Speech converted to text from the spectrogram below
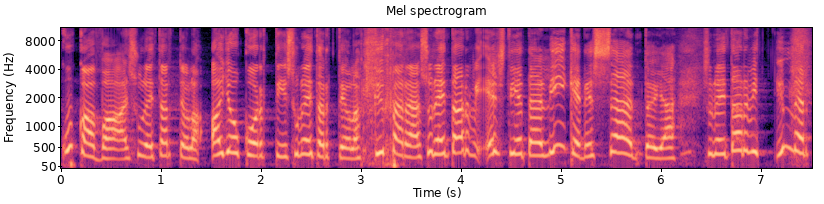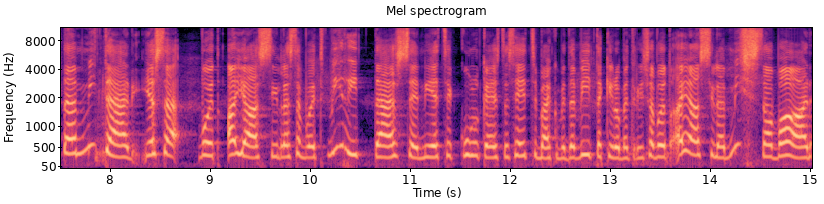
kuka vaan. Sulla ei tarvitse olla ajokorttia, sulla ei tarvitse olla kypärää, sun ei tarvi edes tietää liikennesääntöjä, sun ei tarvi ymmärtää mitään, ja sä voit ajaa sillä, sä voit virittää sen niin, että se kulkee sitä 75 kilometriä, sä voit ajaa sillä missä vaan.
